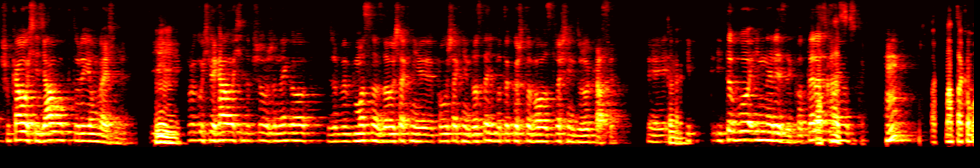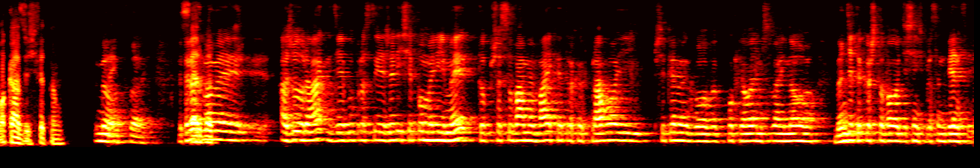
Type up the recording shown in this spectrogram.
szukało się działu, który ją weźmie. I Mm. uśmiechało się do przełożonego, żeby mocno za uszach nie, po uszach nie dostać, bo to kosztowało strasznie dużo kasy. Y, Tak. I, I to było inne ryzyko. Teraz. Hmm? Tak, mam taką okazję świetną. No, Tak. Teraz Serwer. mamy Azura, gdzie po prostu jeżeli się pomylimy, to przesuwamy bajkę trochę w prawo i przypiemy głowę popiołem, słuchaj, no będzie to kosztowało 10% więcej,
